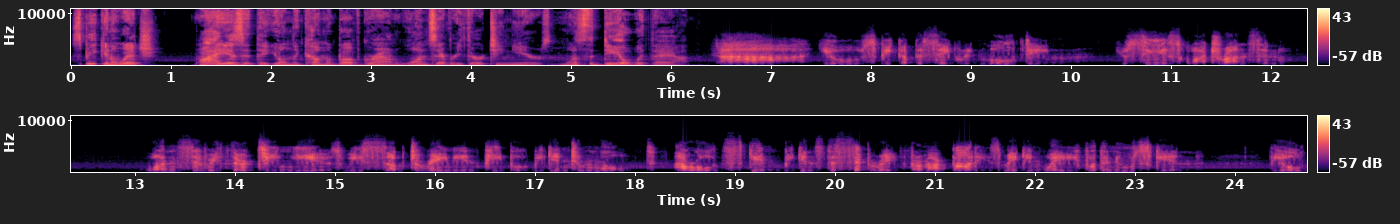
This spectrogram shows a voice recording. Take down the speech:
Speaking of which, why is it that you only come above ground once every 13 years? What's the deal with that? Ah, you speak of the sacred molting. You see, Squatch Ronson, once every 13 years, we subterranean people begin to molt. Our old skin begins to separate from our bodies, making way for the new skin. The old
